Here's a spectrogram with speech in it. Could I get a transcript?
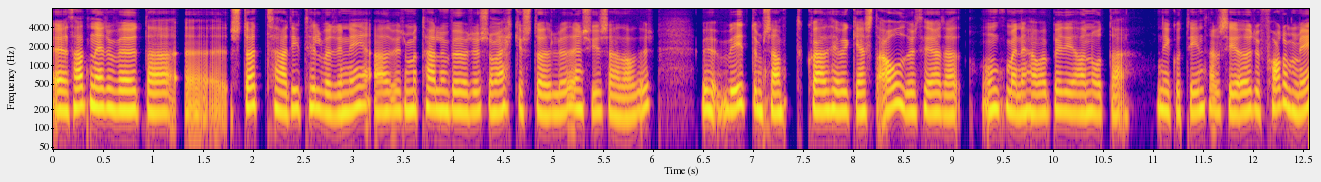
Eh, þannig erum við auðvitað eh, stödd þar í tilverðinni að við erum að tala um vöru sem ekki stöðluð eins og ég sagði áður. Við vitum samt hvað hefur gæst áður þegar að ungmenni hafa byrjað að nota nikotín, þar að segja öðru formi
